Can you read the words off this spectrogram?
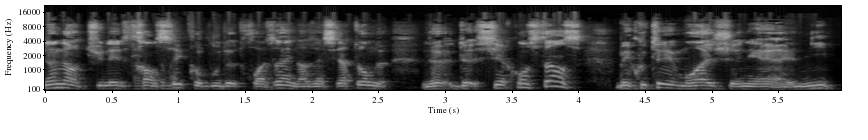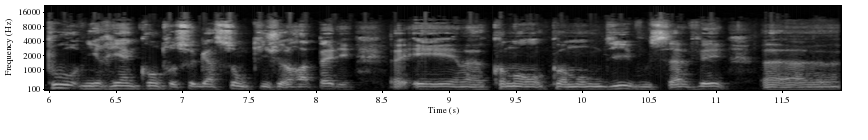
Non, non, tu n'es français qu'au bout de trois ans et dans un certain nombre de, de- de circonstances. Mais écoutez, moi, je n'ai ni pour ni rien contre ce garçon qui, je le rappelle, est, est, euh, comme, on, comme on dit, vous savez, euh,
